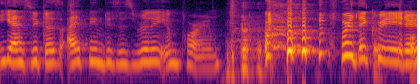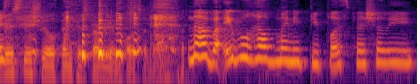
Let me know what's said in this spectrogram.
yes, because I think this is really important for the creators. Obviously, she'll think it's very important, right? No, but it will help many people, especially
